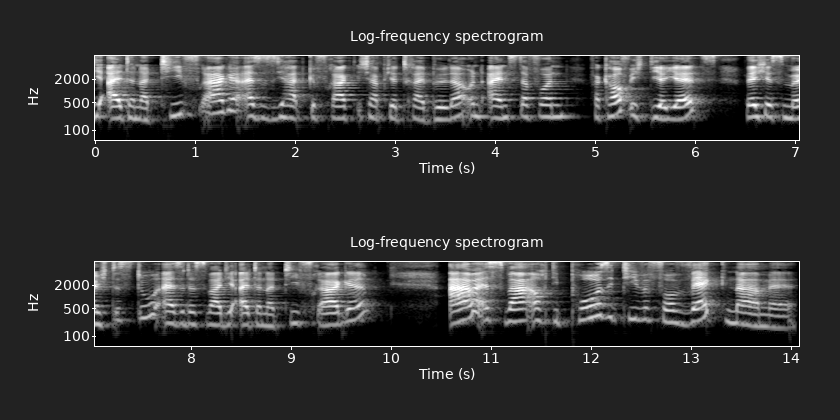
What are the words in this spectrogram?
die Alternativfrage. Also sie hat gefragt, ich habe hier drei Bilder und eins davon verkaufe ich dir jetzt. Welches möchtest du? Also das war die Alternativfrage. Aber es war auch die positive Vorwegnahme.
